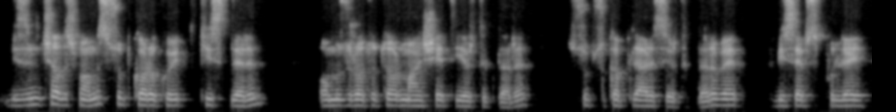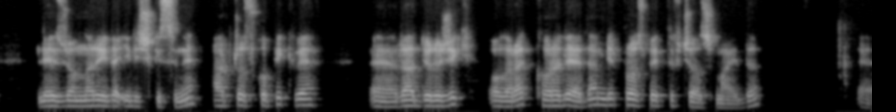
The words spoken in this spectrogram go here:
bizim çalışmamız subkorakoid kistlerin omuz rotator manşet yırtıkları, subscapularis yırtıkları ve biceps pulley lezyonlarıyla ilişkisini artroskopik ve e, radyolojik olarak korele eden bir prospektif çalışmaydı. E,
